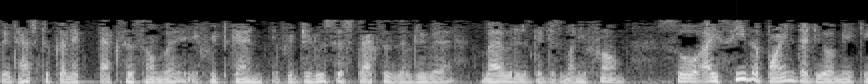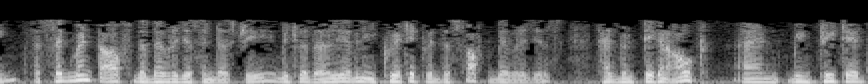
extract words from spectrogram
It has to collect taxes somewhere. If it can, if it reduces taxes everywhere, where will it get its money from? So I see the point that you are making. A segment of the beverages industry, which was earlier been equated with the soft beverages, has been taken out and being treated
